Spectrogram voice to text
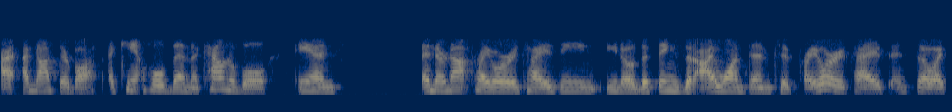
I, I'm not their boss. I can't hold them accountable and and they're not prioritizing, you know, the things that I want them to prioritize. And so I,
